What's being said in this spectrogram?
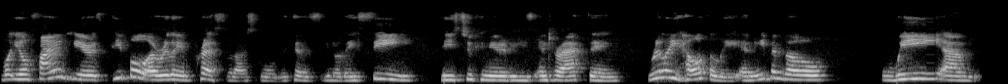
what you'll find here is people are really impressed with our school because you know they see these two communities interacting really healthily, and even though we um,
